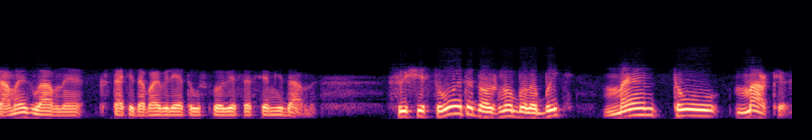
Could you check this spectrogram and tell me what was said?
Самое главное, кстати, добавили это условие совсем недавно. Существо это должно было быть man-tool marker,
